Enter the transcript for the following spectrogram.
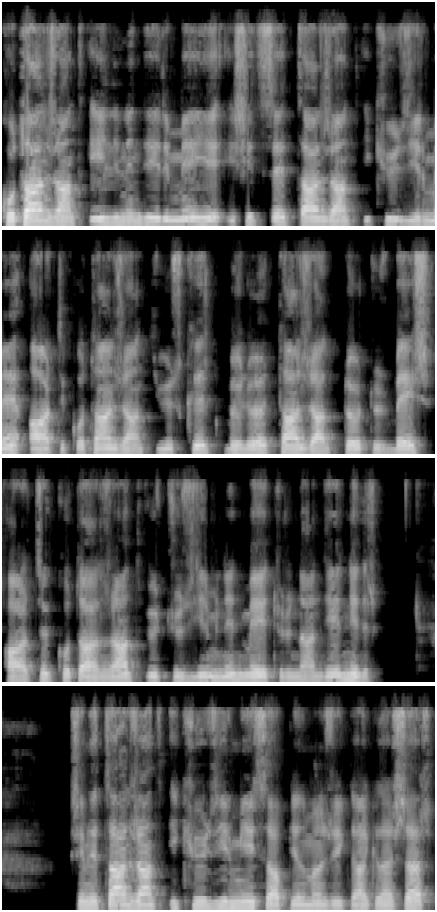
Kotanjant 50'nin değeri m'ye eşitse tanjant 220 artı kotanjant 140 bölü tanjant 405 artı kotanjant 320'nin m türünden değeri nedir? Şimdi tanjant 220'yi hesaplayalım öncelikle arkadaşlar.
